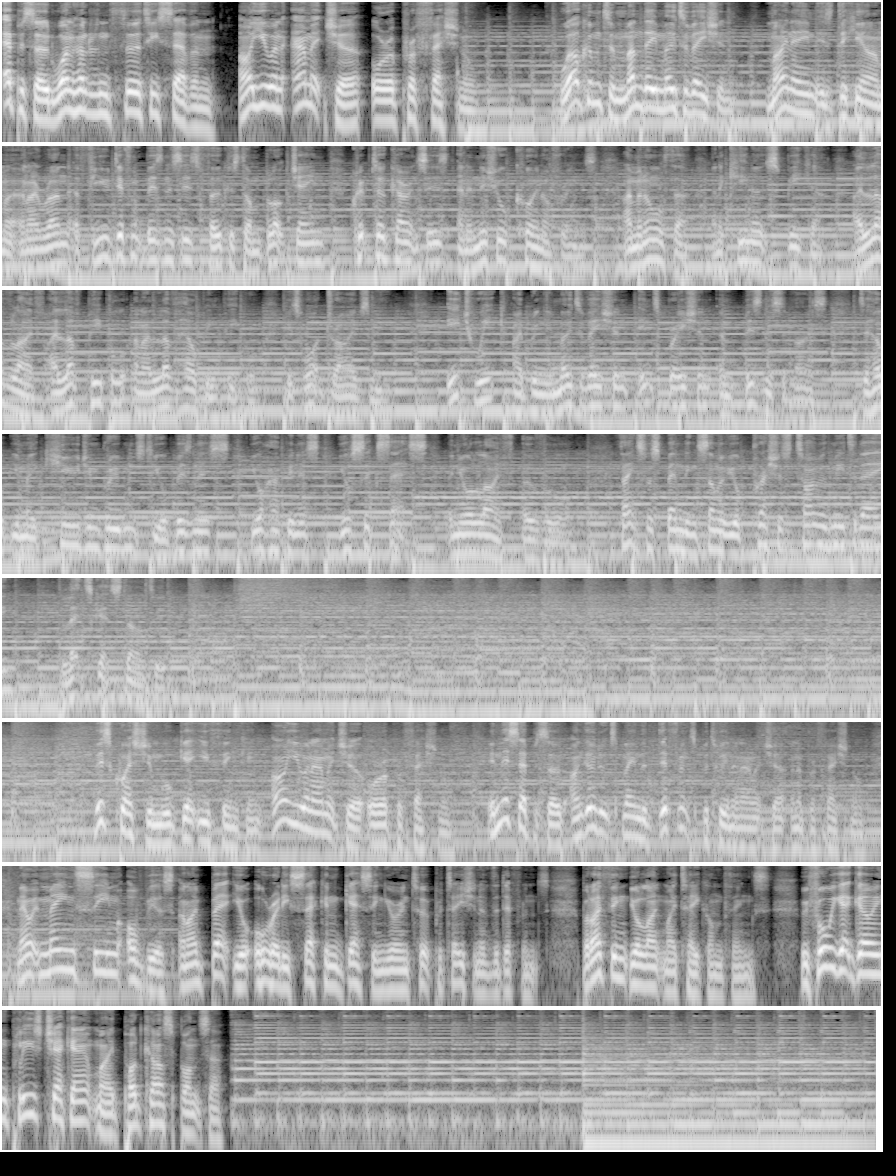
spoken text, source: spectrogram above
Episode 137 Are you an amateur or a professional? Welcome to Monday Motivation. My name is Dicky Armour and I run a few different businesses focused on blockchain, cryptocurrencies, and initial coin offerings. I'm an author and a keynote speaker. I love life, I love people, and I love helping people. It's what drives me. Each week, I bring you motivation, inspiration, and business advice to help you make huge improvements to your business, your happiness, your success, and your life overall. Thanks for spending some of your precious time with me today. Let's get started. This question will get you thinking Are you an amateur or a professional? In this episode, I'm going to explain the difference between an amateur and a professional. Now, it may seem obvious, and I bet you're already second guessing your interpretation of the difference, but I think you'll like my take on things. Before we get going, please check out my podcast sponsor.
